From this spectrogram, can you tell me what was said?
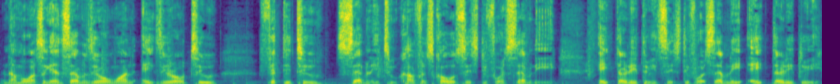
The number once again 701-802-5272. Conference code 6470 833 6470 833.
